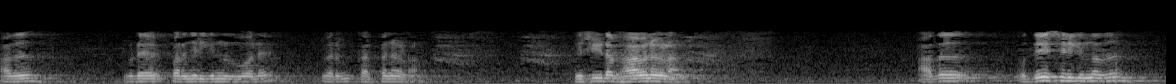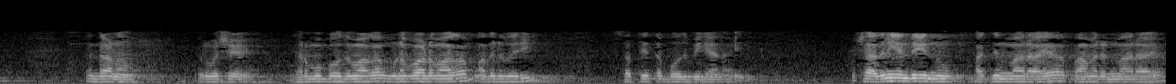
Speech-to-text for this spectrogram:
അത് ഇവിടെ പറഞ്ഞിരിക്കുന്നത് പോലെ വെറും കൽപ്പനകളാണ്. ഋഷിയുടെ ഭാവനകളാണ്. അത് ഉദ്ദേശിച്ചിരിക്കുന്നത് എന്താണ്? ഒരുപക്ഷെ ധർമ്മബോധമാകാം ഗുണപാഠമാകാം അതിലുപരി സത്യത്തെ ബോധിപ്പിക്കാനായി. പക്ഷെ അതിനെ എന്ത് ചെയ്യുന്നു? അജ്ഞന്മാരായ പാമരന്മാരായ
